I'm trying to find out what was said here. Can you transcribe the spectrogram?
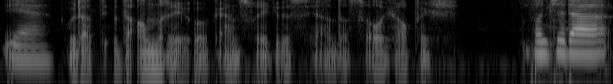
Ja. hoe dat de anderen je ook aanspreken. Dus ja, dat is wel grappig. Vond je dat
